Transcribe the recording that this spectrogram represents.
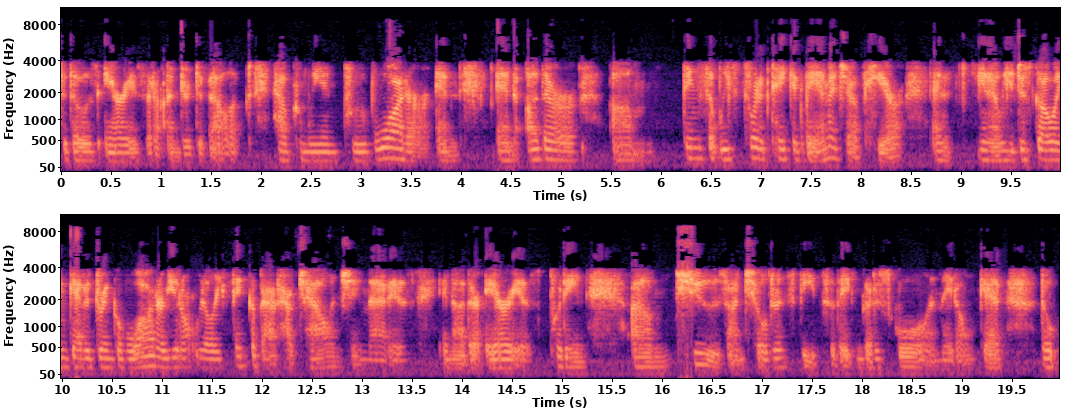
to those areas that are underdeveloped? How can we improve water and, and other, um, things that we sort of take advantage of here. And, you know, you just go and get a drink of water. You don't really think about how challenging that is in other areas. Putting um, shoes on children's feet so they can go to school and they don't get, the,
